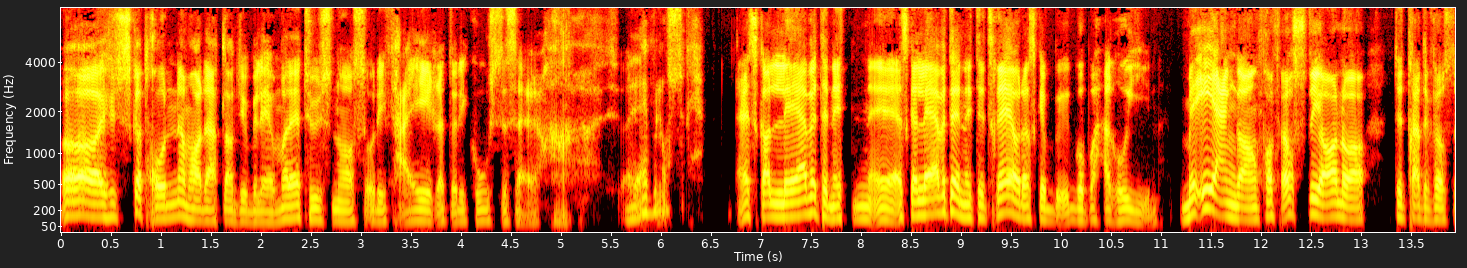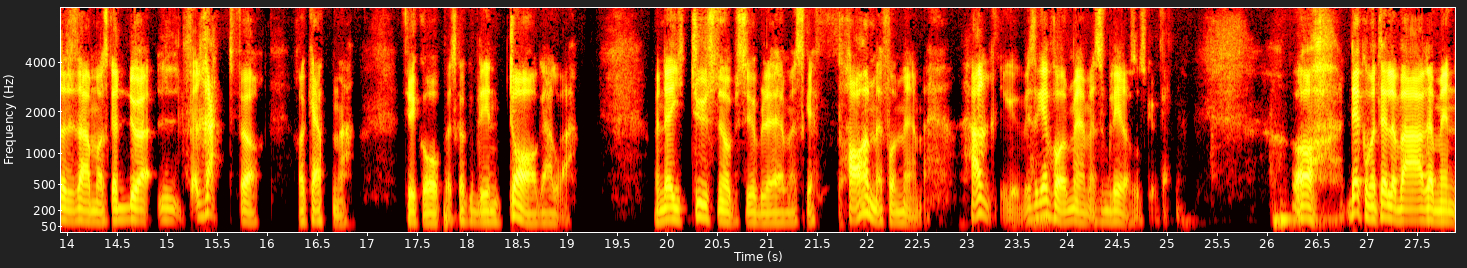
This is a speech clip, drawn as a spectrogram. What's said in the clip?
Åh, jeg husker Trondheim hadde et eller annet jubileum. Var det 1000 års, og de feiret og de koste seg. Jeg vil også det. Jeg skal leve til, 19, jeg skal leve til 93, og da skal jeg gå på heroin med en gang fra 1. januar til 31. desember skal jeg dø rett før rakettene fyker opp. Jeg skal ikke bli en dag eldre. Men det tusenårsjubileet skal jeg faen meg få med meg. Herregud, hvis jeg ikke får det med meg, så blir jeg så skuffet. Åh, det kommer til å være min,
